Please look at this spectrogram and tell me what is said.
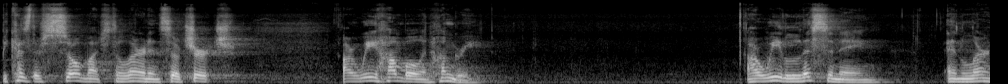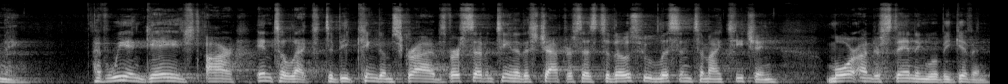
Because there's so much to learn. And so, church, are we humble and hungry? Are we listening and learning? Have we engaged our intellect to be kingdom scribes? Verse 17 of this chapter says, To those who listen to my teaching, more understanding will be given,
